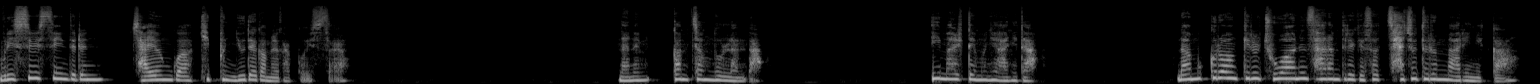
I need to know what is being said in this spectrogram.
우리 스위스인들은 자연과 깊은 유대감을 갖고 있어요. 나는 깜짝 놀란다. 이 말 때문이 아니다. 나무 끌어안기를 좋아하는 사람들에게서 자주 들은 말이니까.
